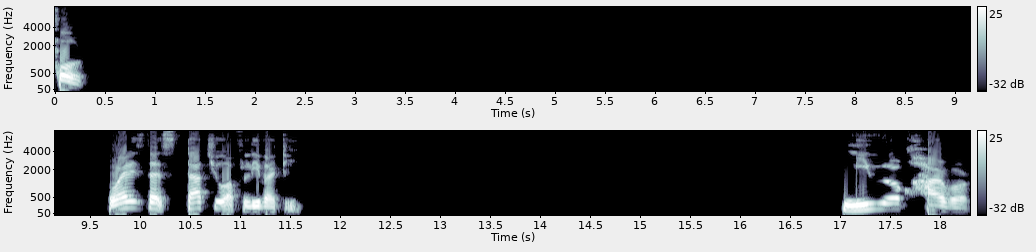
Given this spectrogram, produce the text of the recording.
Four. Where is the Statue of Liberty? New York Harbor.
